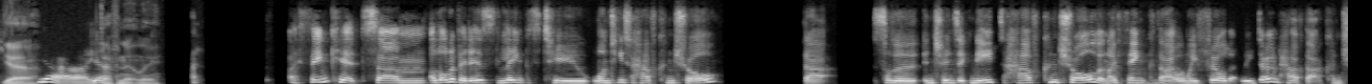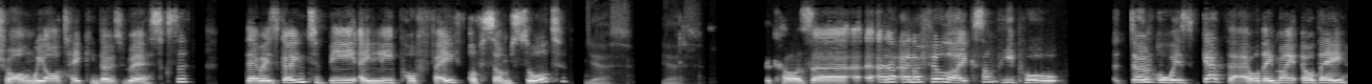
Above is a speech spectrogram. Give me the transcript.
yeah, yeah, yeah, definitely. I think it's um, a lot of it is linked to wanting to have control, that sort of intrinsic need to have control. And I think mm-hmm. that when we feel that we don't have that control and we are taking those risks, there is going to be a leap of faith of some sort. Yes, yes. Because, uh, and, and I feel like some people don't always get there, or they might, or they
